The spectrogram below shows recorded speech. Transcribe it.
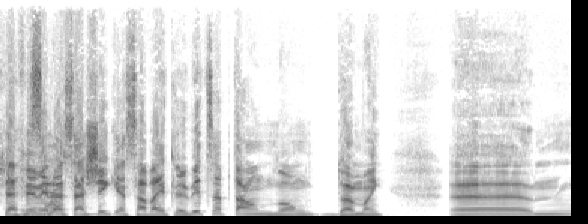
Tout à fait. Mais là, sachez que ça va être le 8 septembre, donc demain. Euh,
